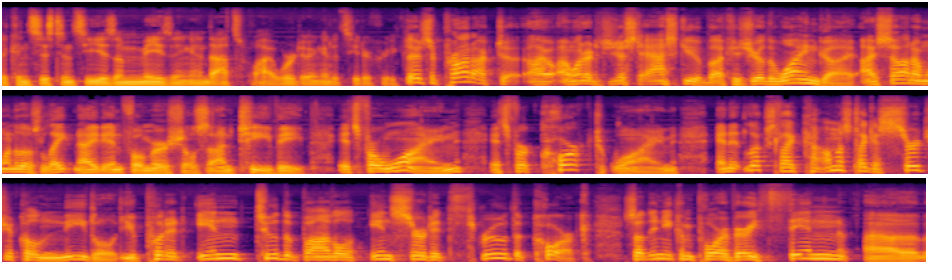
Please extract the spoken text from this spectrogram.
the consistency is amazing, and that's why we're doing it at Cedar Creek. There's a product I, I wanted to just ask you about because you're the wine guy. I saw it on one of those late night infomercials on TV. It's for wine, it's for corked wine, and it looks like almost like a surgical needle. You put it into the bottle, insert it through the cork, so then you can pour a very thin uh,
